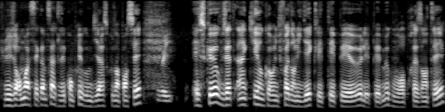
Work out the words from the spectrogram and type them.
plusieurs mois, c'est comme ça que je l'ai compris, vous me direz ce que vous en pensez. Oui. Est-ce que vous êtes inquiet encore une fois dans l'idée que les TPE, les PME que vous représentez,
